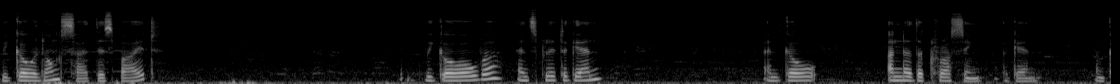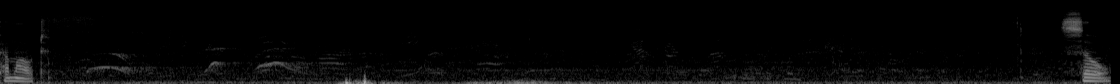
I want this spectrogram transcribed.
we go alongside this bight. We go over and split again and go under the crossing again and come out. So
